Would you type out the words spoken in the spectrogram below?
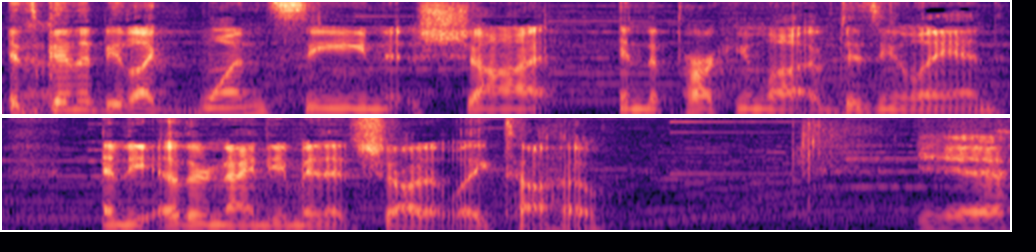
It's going to be like one scene shot in the parking lot of Disneyland and the other 90 minutes shot at Lake Tahoe. Yeah.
